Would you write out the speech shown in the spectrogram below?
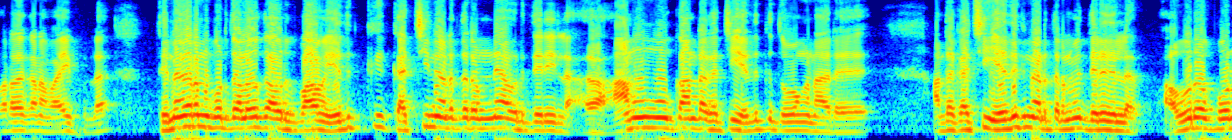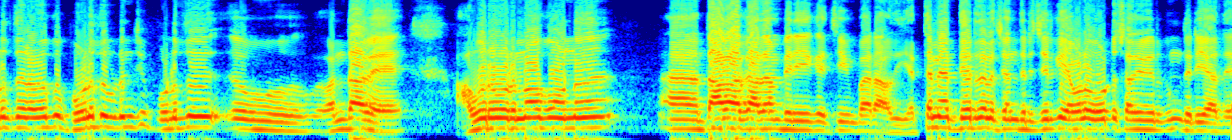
வர்றதுக்கான வாய்ப்பு இல்லை. தினகரன் பொறுத்த அளவுக்கு அவருக்கு பாவம். எதுக்கு கட்சி நடத்துறோம்னே அவர் தெரியல. அமமுகன்ற கட்சி எதுக்கு துவங்கினாரு? அந்த கட்சி எதுக்கு நடத்துறோமே தெரியல அவரை பொறுத்த அளவுக்கு பொழுது முடிஞ்சு பொழுது வந்தாவே அவரோட நோக்கம் ஒன்று தாவாக்கா தான் பெரிய கட்சியும் பாரு. அது எத்தனை தேர்தலை சந்திரிச்சிருக்கு எவ்வளோ ஓட்டு சதவீதம் இருக்குன்னு தெரியாது.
